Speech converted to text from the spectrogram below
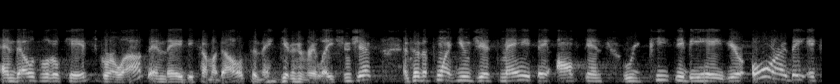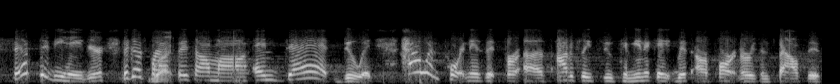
And those little kids grow up and they become adults and they get in relationships. And to the point you just made, they often repeat the behavior or they accept the behavior because perhaps right. they saw mom and dad do it. How important is it for us, obviously, to communicate with our partners and spouses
